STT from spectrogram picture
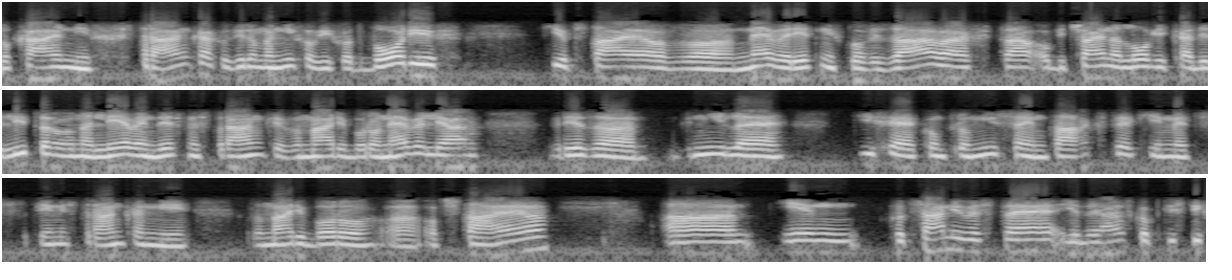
lokalnih strankah oziroma njihovih odborih, ki obstajajo v neverjetnih povezavah. Ta običajna logika delitev na leve in desne stranke v Mariboru ne velja. Gre za gnile, tihe kompromise in pakte, ki med temi strankami v Mariboru uh, obstajajo. Uh, in kot sami veste, je dejansko ob tistih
